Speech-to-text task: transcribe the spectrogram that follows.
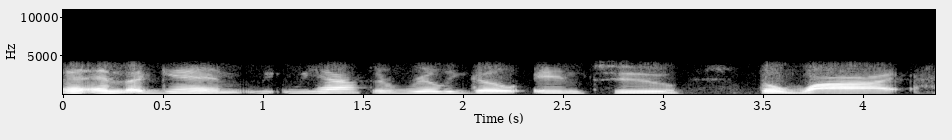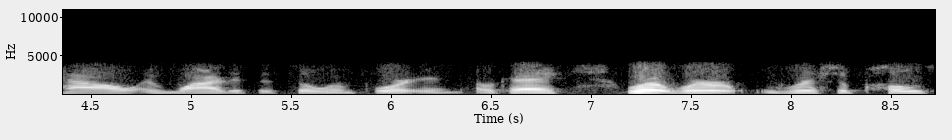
And, and again, we, we have to really go into the why how and why this is so important, okay? We're we're we're supposed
